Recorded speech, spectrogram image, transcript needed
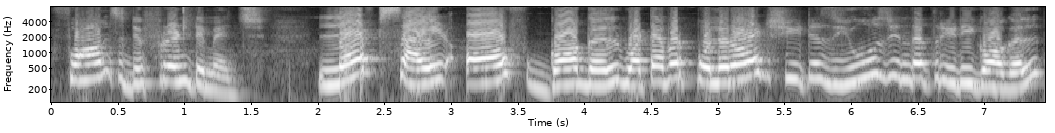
forms different image. Left side of goggle whatever polaroid sheet is used in the 3d goggle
